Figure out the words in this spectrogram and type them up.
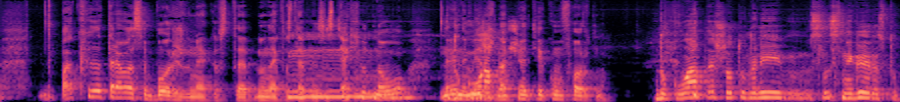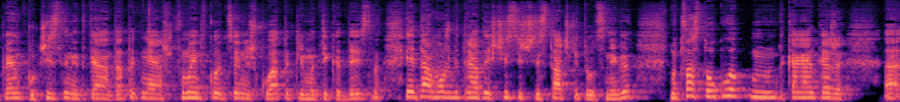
пак трябва да се бориш до някакъв степ, до някаква степен mm. с тях и отново нали, намираш начин да ти е комфортно до колата, защото нали, снега е разтопен, почистен и така нататък. Нямаш. В момента, в който седнеш колата, климатика действа. Е, да, може би трябва да изчистиш чистачките от снега, но това са толкова, така как да кажа,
